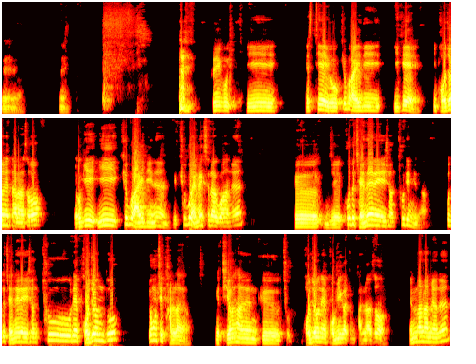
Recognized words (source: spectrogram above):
네. 네. 그리고 이 ST의 요 큐브 아이디 이게 이 버전에 따라서 여기 이 큐브 아이디는 큐브 MX라고 하는 그 이제 코드 제네레이션 툴입니다. 코드 제네레이션 툴의 버전도 조금씩 달라요. 그러니까 지원하는 그 투- 버전의 범위가 좀 달라서 웬만하면은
